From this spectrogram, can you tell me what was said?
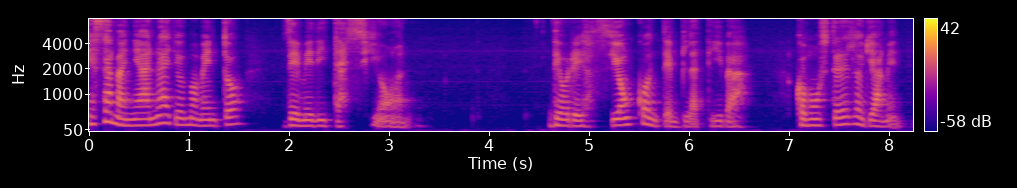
Que esa mañana haya un momento de meditación, de oración contemplativa, como ustedes lo llamen,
